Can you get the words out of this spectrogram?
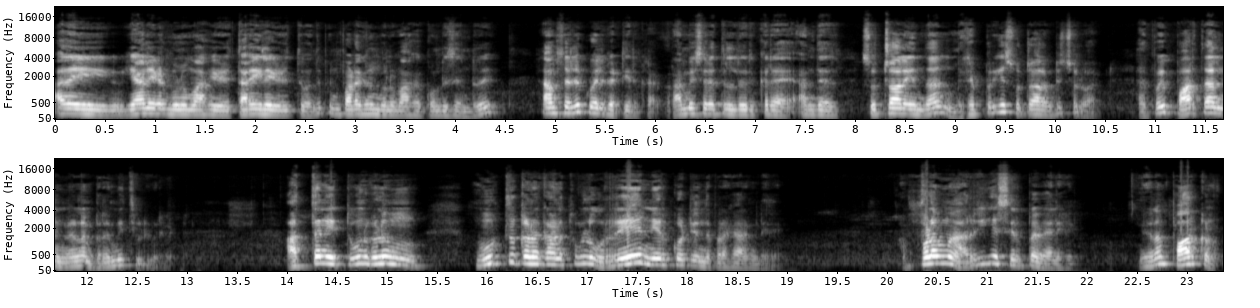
அதை யானைகள் மூலமாக இழு- தரையிலே இழுத்து வந்து பின் படகுகள் மூலமாக கொண்டு சென்று ராமேஸ்வரத்தில் கோயில் கட்டியிருக்கிறார். ராமேஸ்வரத்தில் இருக்கிற அந்த சுற்றாலயம் தான் மிகப்பெரிய சுற்றாலயம் என்று சொல்வார். அது போய் பார்த்தால் நீங்கள் எல்லாம் பிரமித்து விடுவீர்கள். அத்தனை தூண்களும் நூற்றுக்கணக்கான தூண்கள் ஒரே நேர்கோட்டில் இருந்த பிரகாரங்களிலே. அவ்வளவு அரிய சிற்ப வேலைகள். இதெல்லாம் பார்க்கணும்.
